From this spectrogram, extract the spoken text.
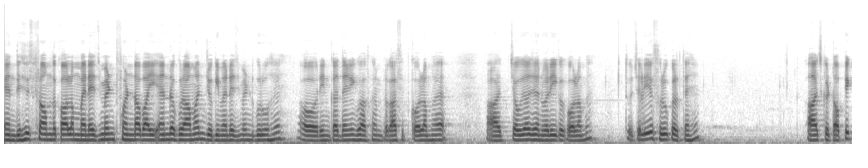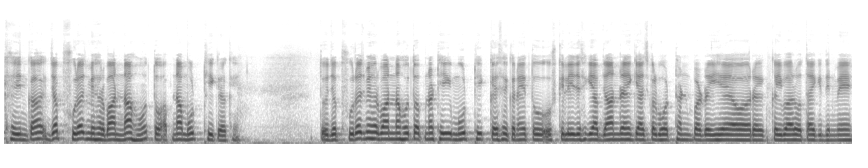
and this is from the column management funda by N Raghuraman जो कि मैनेजमेंट गुरु हैं, और इनका दैनिक भास्कर में प्रकाशित कॉलम है। आज चौदह जनवरी का कॉलम है। तो चलिए शुरू करते हैं। आज का टॉपिक है इनका, जब सूरज मेहरबान ना हो तो अपना मूड ठीक रखें। तो जब सूरज मेहरबान ना हो तो अपना ठीक मूड ठीक कैसे करें? तो उसके लिए जैसे कि आप जान रहे हैं कि आजकल बहुत ठंड पड़ रही है और कई बार होता है कि दिन में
